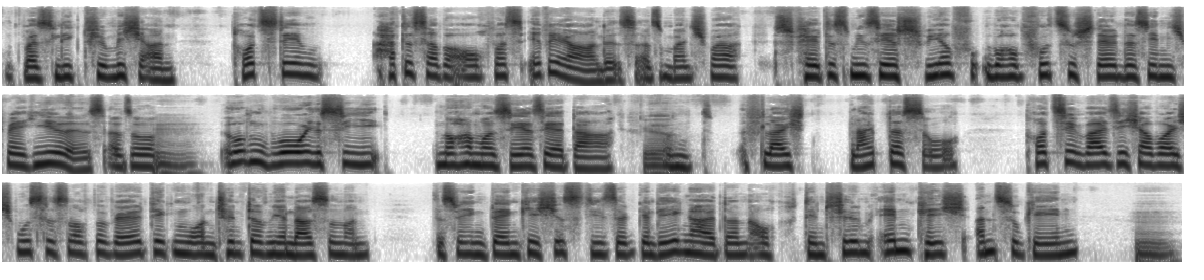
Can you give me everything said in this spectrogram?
und was liegt für mich an. Trotzdem hat es aber auch was Irreales. Also manchmal fällt es mir sehr schwer, überhaupt vorzustellen, dass sie nicht mehr hier ist. Also mhm. irgendwo ist sie noch einmal sehr, sehr da. Ja. Und vielleicht bleibt das so. Trotzdem weiß ich aber, ich muss es noch bewältigen und hinter mir lassen. Und deswegen denke ich, ist diese Gelegenheit dann auch den Film endlich anzugehen. Mhm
